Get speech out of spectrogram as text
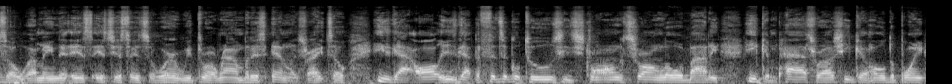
So I mean, it's it's just it's a word we throw around, but it's endless, right? So he's got all he's got the physical tools. He's strong, strong lower body. He can pass rush. He can hold the point.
